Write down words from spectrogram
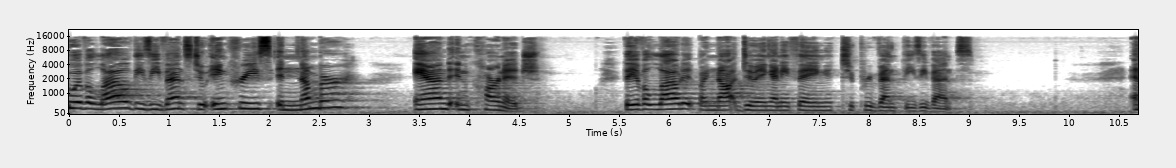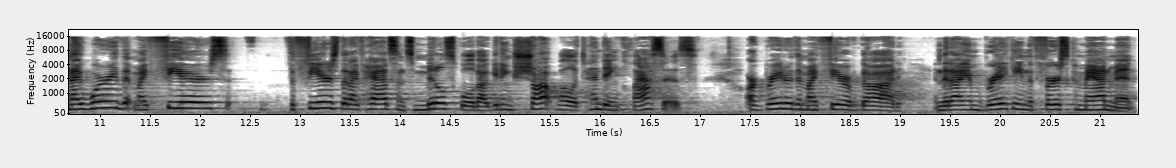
who have allowed these events to increase in number and in carnage. They have allowed it by not doing anything to prevent these events. And I worry that my fears the fears that I've had since middle school about getting shot while attending classes are greater than my fear of God, and that I am breaking the first commandment,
